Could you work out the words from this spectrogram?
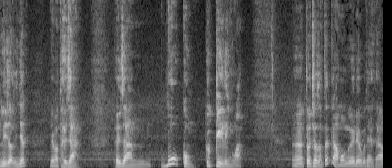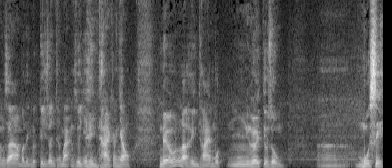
lý do thứ nhất về mặt thời gian. Thời gian vô cùng cực kỳ linh hoạt. Ờ, tôi cho rằng tất cả mọi người đều có thể tham gia vào lĩnh vực kinh doanh theo mạng dưới những hình thái khác nhau. Nếu là hình thái một người tiêu dùng uh, mua xỉ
